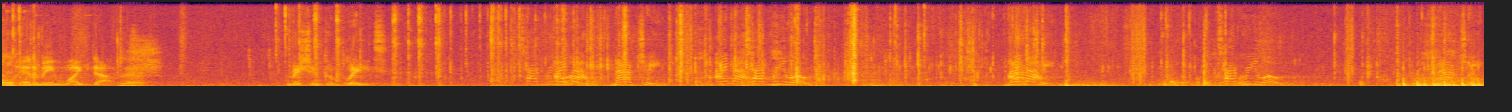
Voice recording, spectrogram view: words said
All enemy wiped out. 네 Mission complete. Tag reload. I'm out. Matching. I'm out. Tag reload. Matching. Tag reload. Matching.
